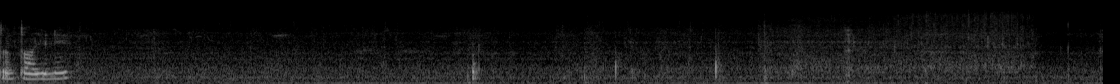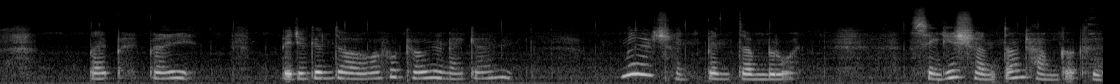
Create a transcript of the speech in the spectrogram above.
ต้นต่ออยู่นี่ ไป ไป ไปดูกันต่อว่าพวกเขาอยู่ไหนกัน เมื่อฉันเป็นตำรวจ สิ่งที่ฉันต้องทำก็คือ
